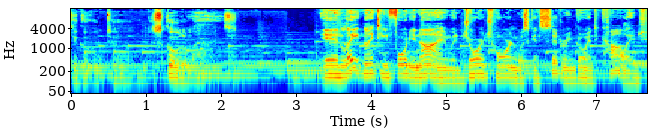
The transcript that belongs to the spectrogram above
to go to the School of Mines. In late 1949, when George Horn was considering going to college,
